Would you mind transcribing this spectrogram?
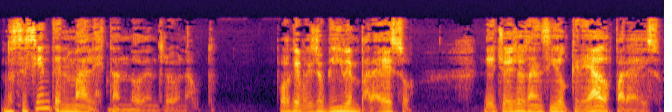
no se sienten mal estando dentro de un auto. ¿Por qué? Porque ellos viven para eso. De hecho, ellos han sido creados para eso.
